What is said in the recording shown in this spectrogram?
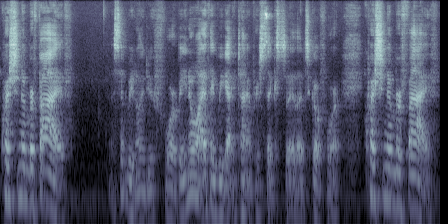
Question number five. I said we'd only do four, but you know what? I think we got time for six, today. let's go for it. Question number five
